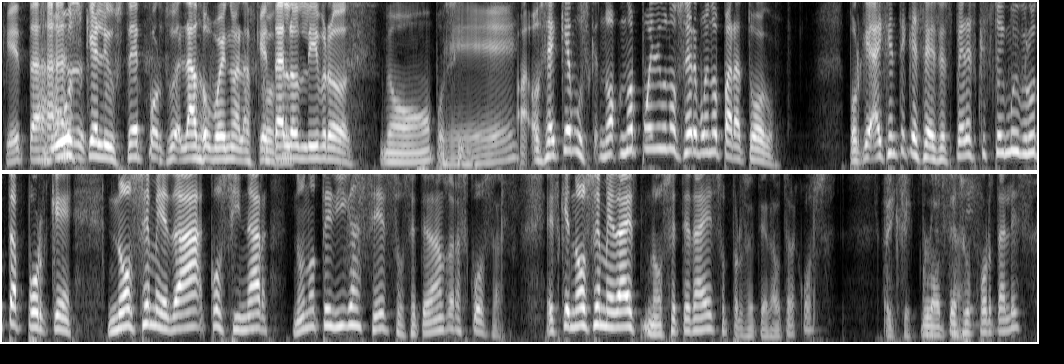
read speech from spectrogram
¿Qué tal? Búsquele usted por su lado bueno a las cosas. ¿Qué tal los libros? No, pues sí. ¿Eh? Ah, o sea, hay que buscar. No, no puede uno ser bueno para todo. Porque hay gente que se desespera, es que estoy muy bruta porque no se me da cocinar. No, no te digas eso, se te dan otras cosas. Es que no se me da, no se te da eso, pero se te da otra cosa. Explote su fortaleza.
